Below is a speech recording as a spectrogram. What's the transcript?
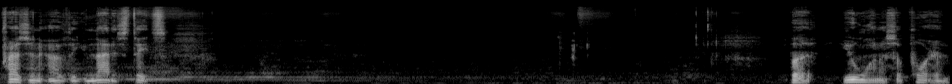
president of the United States. But you want to support him.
